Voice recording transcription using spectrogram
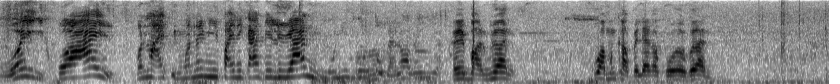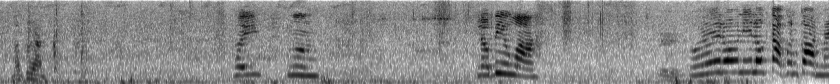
โอ้ยควาย มันหมายถึงมันไม่มีไฟในการไปเรียน กูนี่กูตกหลายรอบแล้วเหี้ยเฮ้ยบอลเพื่อนกูว่ามึงกลับไปเรียนกับกูเถอะเพื่อน นะเพื่อน เฮ้ย มึง แล้วบิวอะเฮ้ยรอบนี้เรากลับกันก่อนไหม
